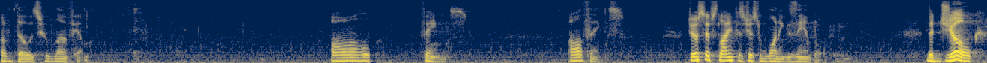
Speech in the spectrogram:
of those who love him. All things. All things. Joseph's life is just one example. The joke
